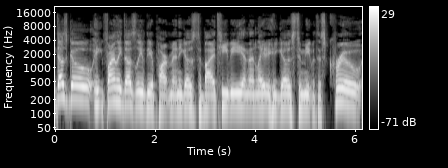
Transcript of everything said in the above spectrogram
does go, he finally does leave the apartment he goes to buy a TV. And then later he goes to meet with his crew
